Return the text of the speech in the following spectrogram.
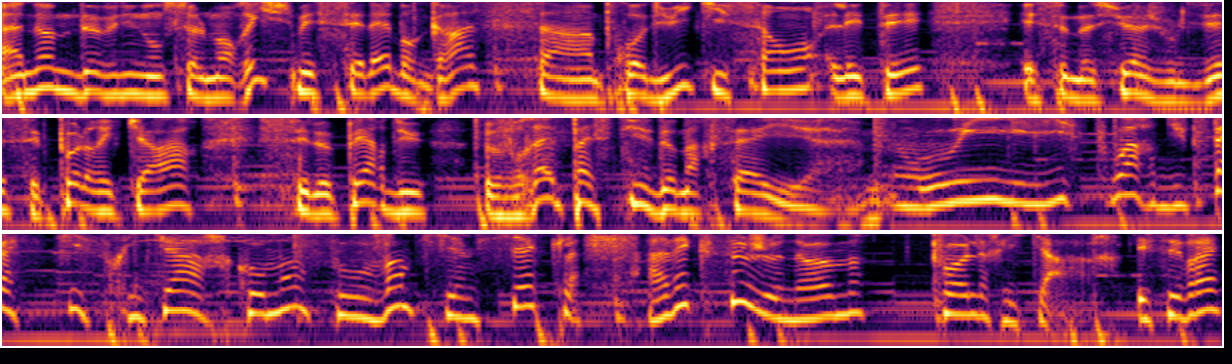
Un homme devenu non seulement riche, mais célèbre grâce à un produit qui sent l'été. Et ce monsieur, je vous le disais, c'est Paul Ricard. C'est le père du vrai pastis de Marseille. Oui, l'histoire du pastis Ricard commence au XXe siècle avec ce jeune homme, Paul Ricard. Et c'est vrai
